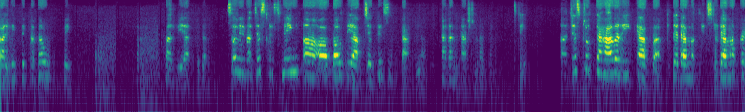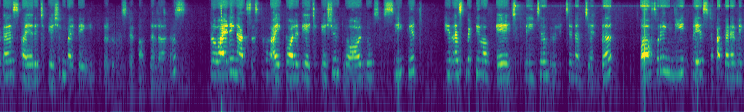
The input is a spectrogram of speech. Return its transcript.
கல்வி திட்டத்தை கல்வியா இருக்குது So we were just listening uh, about the objectives in Tamil of National just to have a recap, uh, the to democratize higher education by taking the doorstep of the learners, providing access to high quality education to all those who seek it, irrespective of age, region, religion, and gender, offering need-based academic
